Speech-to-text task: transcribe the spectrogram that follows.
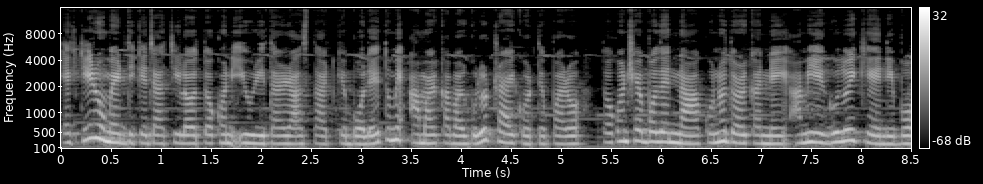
একটি রুমের দিকে যাচ্ছিল। তখন ইউরি তার রাস্তা আটকে বলে, তুমি আমার খাবারগুলো ট্রাই করতে পারো। তখন সে বলে, না, কোনো দরকার নেই, আমি এগুলোই খেয়ে নিব।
